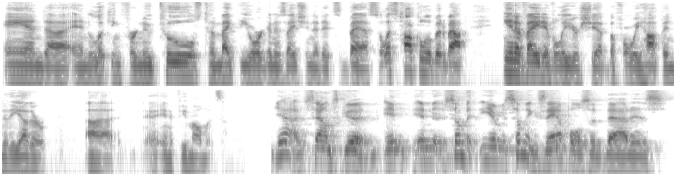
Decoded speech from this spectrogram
and uh, and looking for new tools to make the organization at its best. So let's talk a little bit about innovative leadership before we hop into the other uh, in a few moments. Yeah, it sounds good. And and some you know some examples of that is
